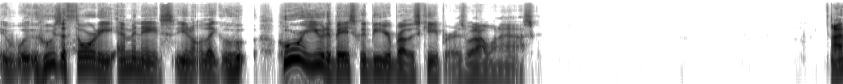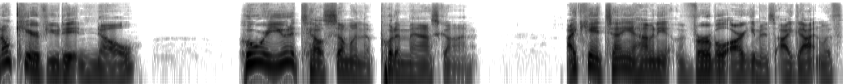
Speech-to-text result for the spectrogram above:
Eh, whose authority emanates you know like who who are you to basically be your brother's keeper is what i want to ask. I don't care if you didn't know. Who are you to tell someone to put a mask on? I can't tell you how many verbal arguments i gotten with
